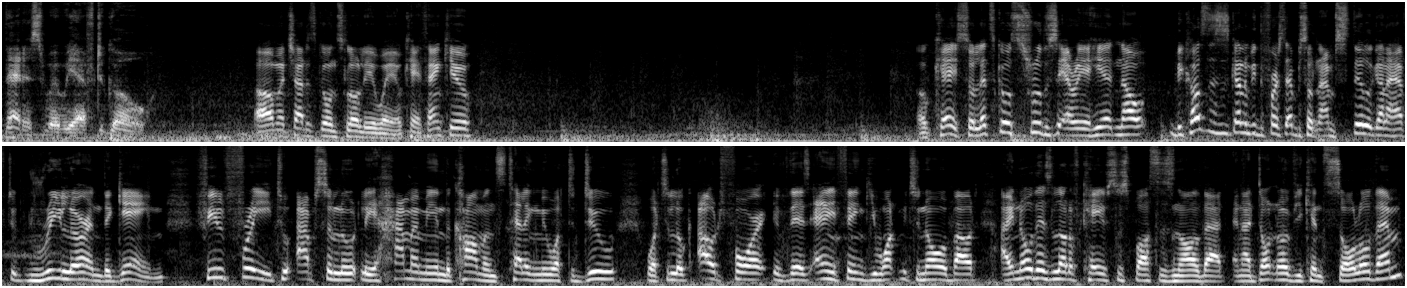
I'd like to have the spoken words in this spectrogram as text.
That is where we have to go. Oh, my chat is going slowly away. Okay, thank you. Okay, so let's go through this area here. Now, because this is going to be the first episode and I'm still going to have to relearn the game, feel free to absolutely hammer me in the comments telling me what to do, what to look out for, if there's anything you want me to know about. I know there's a lot of caves with bosses and all that, and I don't know if you can solo them.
